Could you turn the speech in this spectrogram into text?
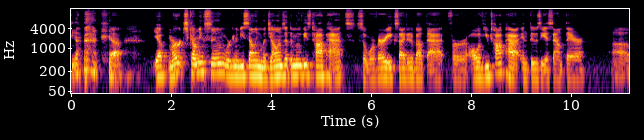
Yeah, yeah. Yep, merch coming soon. We're going to be selling Magellan's at the movies top hats, so we're very excited about that for all of you top hat enthusiasts out there. Uh,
